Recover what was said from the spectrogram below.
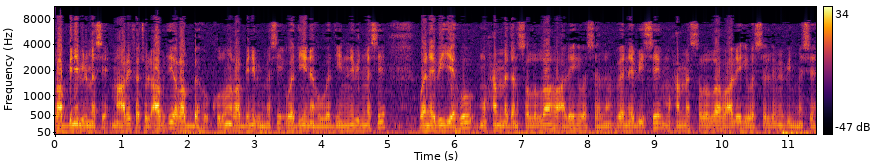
Rabbini bilmesi marifetul abdi rabbehu kulun Rabbini bilmesi ve dinehu ve dinini bilmesi ve nebiyyehu Muhammeden sallallahu aleyhi ve sellem ve nebisi Muhammed sallallahu aleyhi ve sellemi bilmesi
